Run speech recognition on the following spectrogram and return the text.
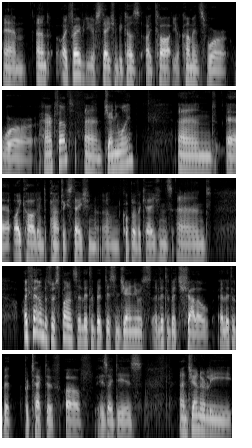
Um, and I favoured your station because I thought your comments were were heartfelt and genuine. And uh, I called into Patrick's station on a couple of occasions, and I found his response a little bit disingenuous, a little bit shallow, a little bit protective of his ideas and generally,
